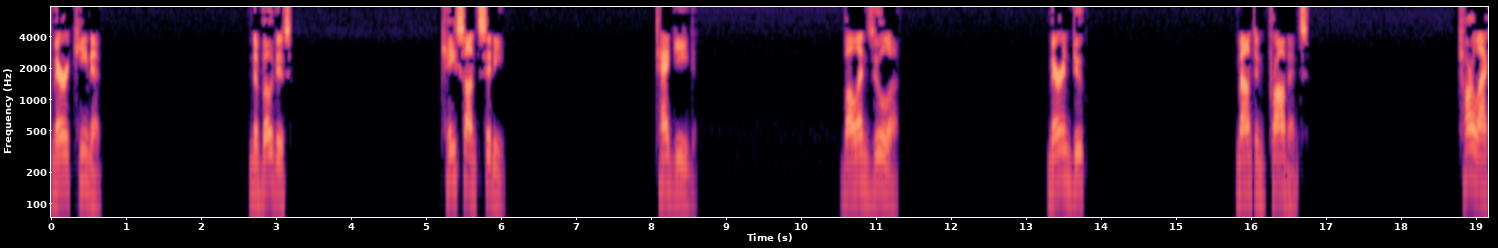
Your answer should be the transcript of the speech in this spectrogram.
Marikina Navotas Quezon City Taguig Valenzuela Marinduque Mountain Province Tarlac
